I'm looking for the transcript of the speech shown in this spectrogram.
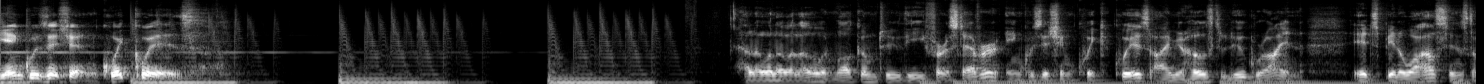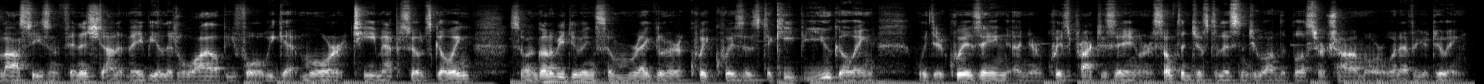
The Inquizition Quick Quiz. Hello, hello, hello, and welcome to the first ever Inquizition Quick Quiz. I'm your host, Luke Ryan. It's been a while since the last season finished, and it may be a little while before we get more team episodes going. So, I'm going to be doing some regular quick quizzes to keep you going with your quizzing and your quiz practicing, or something just to listen to on the bus or tram or whatever you're doing.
